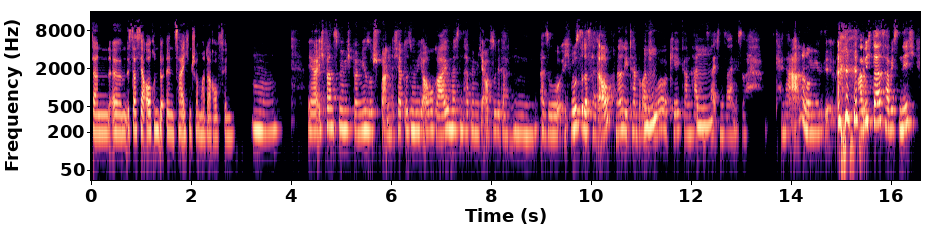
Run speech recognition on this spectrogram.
Dann ähm, ist das ja auch ein, ein Zeichen schon mal darauf hin. Mhm. Ja, ich fand es nämlich bei mir so spannend. Ich habe das nämlich auch oral gemessen und habe nämlich auch so gedacht, hm, also ich wusste das halt auch, ne? Die Temperatur, mhm. okay, kann halt mhm. ein Zeichen sein. Ich so, keine Ahnung, habe ich das, habe ich es nicht?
